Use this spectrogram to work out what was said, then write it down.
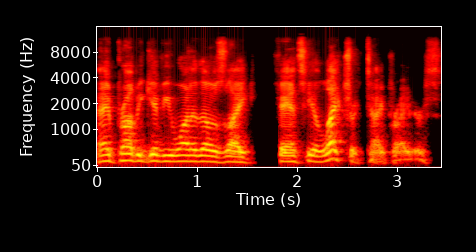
I'd probably give you one of those like fancy electric typewriters.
